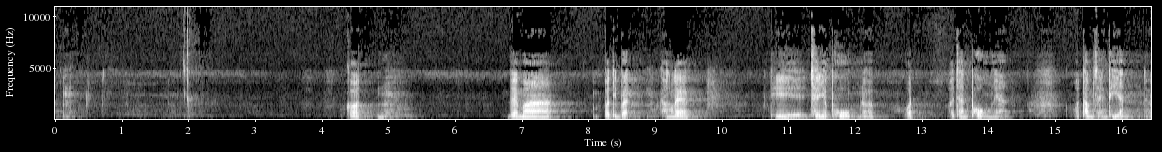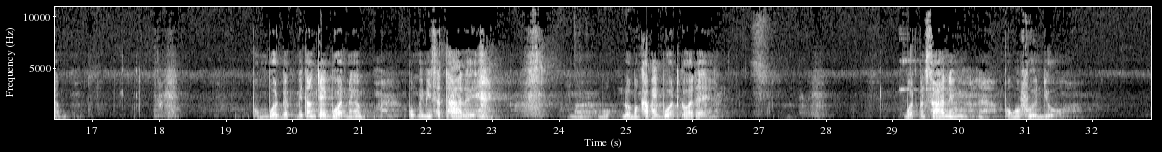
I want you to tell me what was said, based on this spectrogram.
ก็ได้มาปฏิบัติครั้งแรกที่ชัยภูมินะครับ อาจารย์พงษ์เนี่ยวัดถ้ำแสงเทียนนะครับ ผมบวชแบบไม่ตั้งใจบวชนะครับ ผมไม่มีศรัทธาเลยโดนบังคับให้บวชก็ได้ บวชพรรษาหนึ่งนะผมก็ฝืนอยู่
